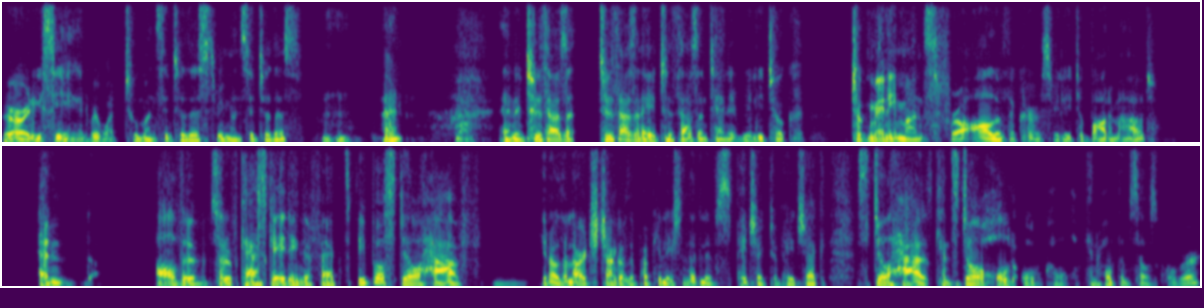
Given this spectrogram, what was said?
we're already seeing and we're what two months into this three months into this mm-hmm. right wow. and in 2000 2008 2010 it really took took many months for all of the curves really to bottom out and all the sort of cascading effects people still have you know the large chunk of the population that lives paycheck to paycheck still has can still hold can hold themselves over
